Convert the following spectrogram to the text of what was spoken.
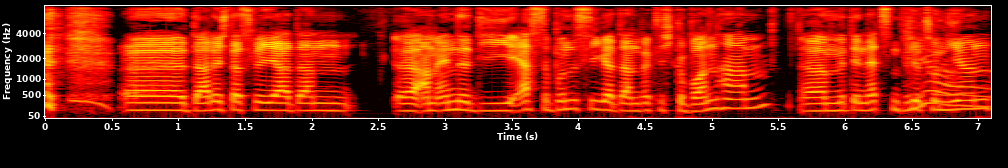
äh, dadurch, dass wir ja dann äh, am Ende die erste Bundesliga dann wirklich gewonnen haben äh, mit den letzten vier ja. Turnieren.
